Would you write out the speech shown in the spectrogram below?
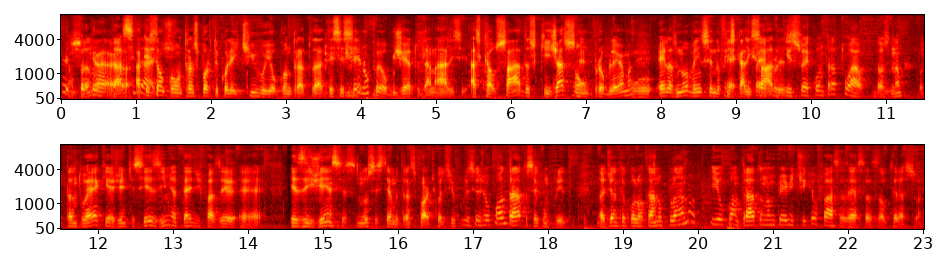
É, é um plano a, da cidade. A questão com o transporte coletivo e o contrato da TCC não foi objeto da análise. As calçadas, que já são é. um problema, o... elas não vêm sendo fiscalizadas. É, é porque isso é contratual. Nós não, tanto é que a gente se exime até de fazer é, exigências no sistema de transporte coletivo, seja um contrato ser cumprido. Não adianta eu colocar no plano e o contrato não me permitir que eu faça essas alterações.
